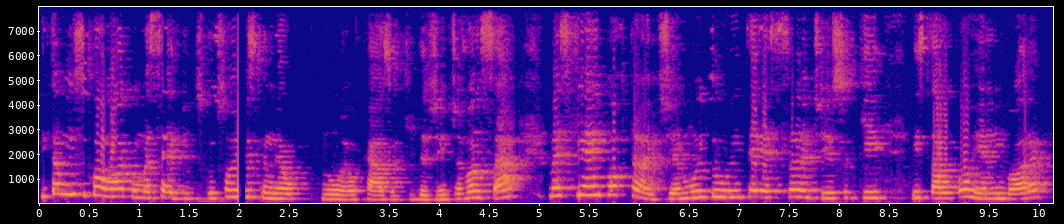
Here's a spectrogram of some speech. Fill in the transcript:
Então, isso coloca uma série de discussões, que não é, o, não é o caso aqui da gente avançar, mas que é importante, é muito interessante isso que está ocorrendo, embora,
